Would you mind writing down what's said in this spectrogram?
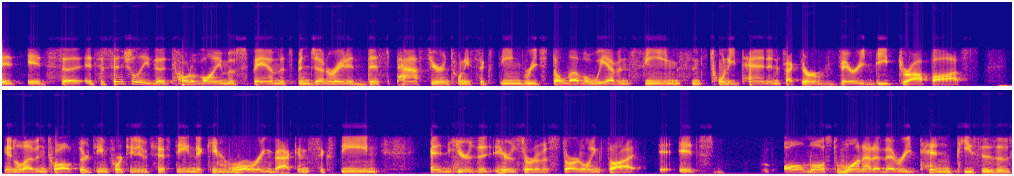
It, it's uh, it's essentially the total volume of spam that's been generated this past year in 2016 reached a level we haven't seen since 2010. In fact, there were very deep drop-offs in 11, 12, 13, 14, and 15 that came roaring back in 16 and here's a, here's sort of a startling thought. It's almost one out of every 10 pieces of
